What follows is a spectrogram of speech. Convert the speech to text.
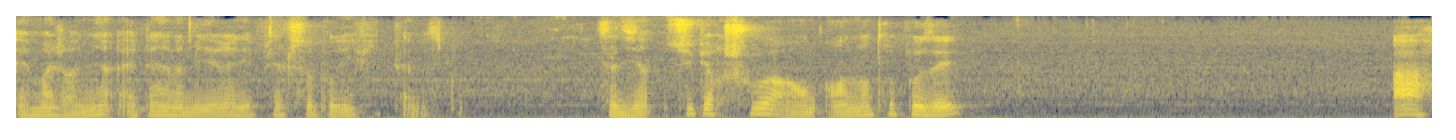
et moi j'aimerais bien quand même améliorer les flèches soporifiques là parce que ça devient super chaud en, en entreposer. Ah!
